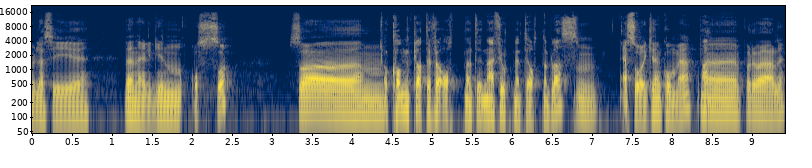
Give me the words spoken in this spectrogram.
vil jeg si, denne helgen også. Så um, Ocon klatrer fra 8. til, nei, 14. til 8. plass. mm, Jeg så ikke den komme, jeg, for å være ærlig.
